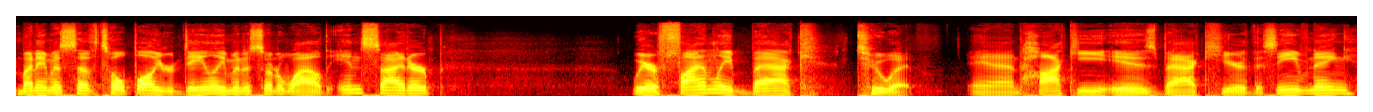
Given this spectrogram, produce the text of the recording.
My name is Seth Topal, your daily Minnesota Wild insider. We are finally back to it, and hockey is back here this evening.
